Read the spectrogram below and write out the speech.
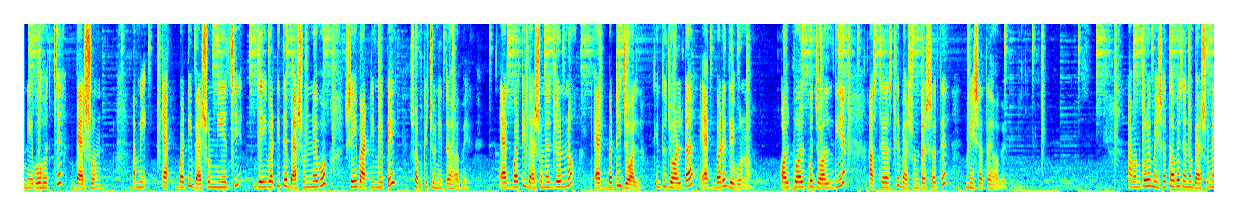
নেব হচ্ছে বেসন। আমি এক বাটি বেসন নিয়েছি। যেই বাটিতে বেসন নেব, সেই বাটি মেপেই সব কিছু নিতে হবে। এক বাটি বেসনের জন্য এক বাটি জল। কিন্তু জলটা একবারে দেব না। অল্প অল্প জল দিয়ে আস্তে আস্তে বেসনটার সাথে মেশাতে হবে। এমন করে মেশাতে হবে যেন বেসনে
